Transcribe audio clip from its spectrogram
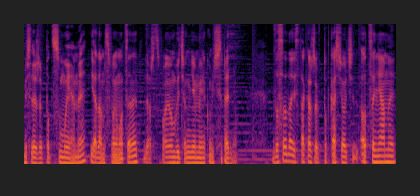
Myślę, że podsumujemy. Ja dam swoją ocenę, ty dasz swoją, wyciągniemy jakąś średnią. Zasada jest taka, że w podcaście oceniamy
